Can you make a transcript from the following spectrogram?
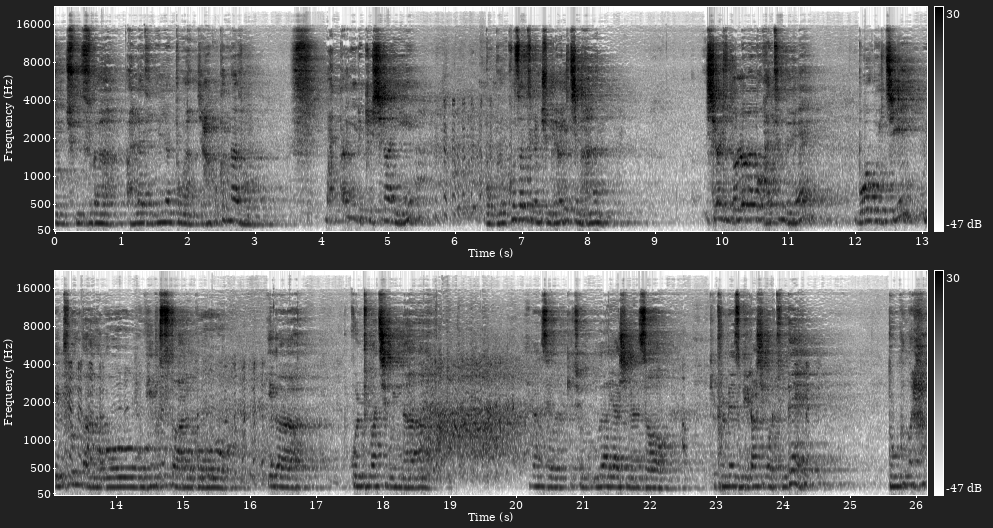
요즘 준수가 알라딘 1년 동안 이제 하고 끝나서 마땅히 이렇게 시간이 뭐 물론 콘서트를 준비하겠지만 시간이 좀 널널한 것 같은데 뭐 하고 있지? 왜 프롬도 안 하고 뭐 위브스도 안 하고 얘가 골프만 치고 있나 하면서 이렇게 좀 의아해 하시면서 이렇게 불면 소리를 하신 것 같은데 녹음을 하고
